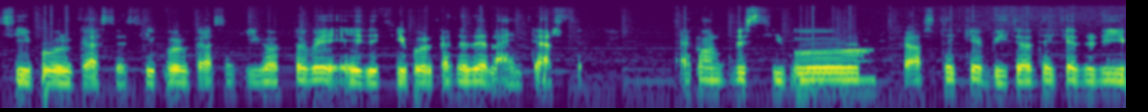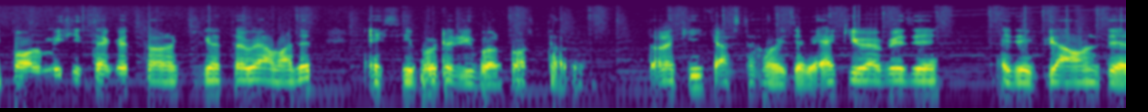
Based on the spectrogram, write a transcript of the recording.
শ্রীপুর কাছে। শ্রীপুর কাছে কি করতে হবে? এই যে শ্রীপুর কাছে যে লাইনটা আসছে। এখন যদি শ্রীপুর কাছ থেকে, ভিতর থেকে যদি বল মেশিন থাকে তাহলে কি করতে হবে? আমাদের এই শ্রীপুরটা রিভলভ করতে হবে। তাহলে কি কাজটা হয়ে যাবে? একইভাবে যে এই যে গ্রাউন্ড যে,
